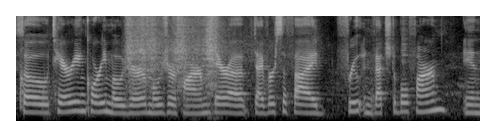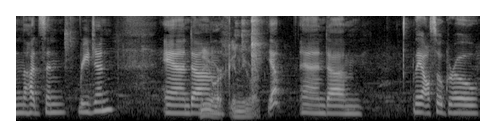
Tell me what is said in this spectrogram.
So Terry and Corey Mosier, Mosier Farm, they're a diversified fruit and vegetable farm in the Hudson region, and um, New York, in New York. Yep, and um, they also grow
